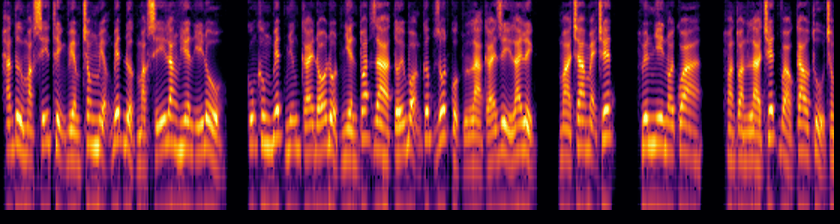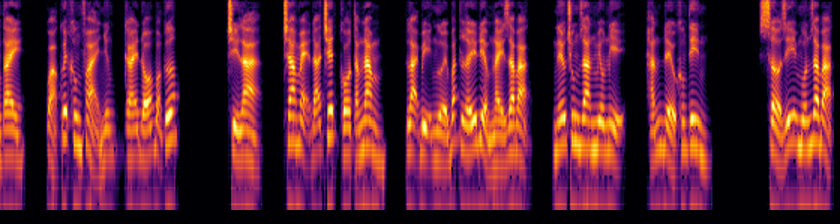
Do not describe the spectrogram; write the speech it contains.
Hắn từ mạc sĩ thịnh viêm trong miệng biết được mạc sĩ lăng hiên ý đồ, cũng không biết những cái đó đột nhiên toát ra tới bọn cướp rốt cuộc là cái gì lai lịch, mà cha mẹ chết, huyên nhi nói qua, hoàn toàn là chết vào cao thủ trong tay, quả quyết không phải những cái đó bọn cướp. Chỉ là, cha mẹ đã chết có 8 năm, lại bị người bắt lấy điểm này ra bạc, nếu trung gian miêu nị, hắn đều không tin. Sở dĩ muốn ra bạc,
